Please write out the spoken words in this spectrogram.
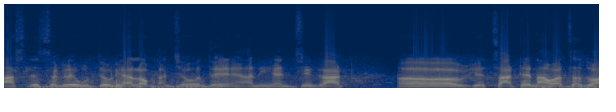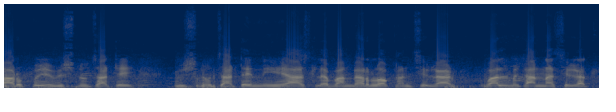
असले सगळे उद्योग ह्या लोकांचे होते आणि ह्यांची गाठ अं, हे चाटे नावाचा जो आरोपी आहे विष्णू चाटे विष्णू चाटेंनी हे असल्या भंगार लोकांची गाठ वाल्मिकांनाशी घातली.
